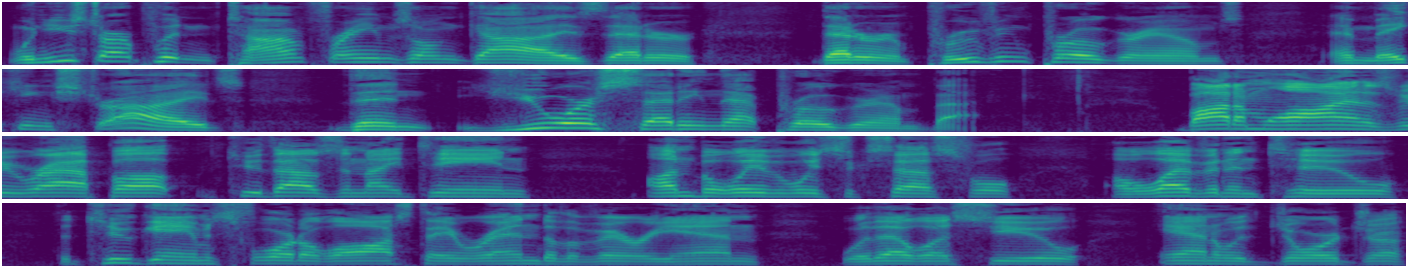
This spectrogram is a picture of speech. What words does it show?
When you start putting time frames on guys that are that are improving programs and making strides, then you are setting that program back. Bottom line, as we wrap up, 2019, unbelievably successful. 11 and two. The two games Florida lost, they were to the very end with LSU and with Georgia.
